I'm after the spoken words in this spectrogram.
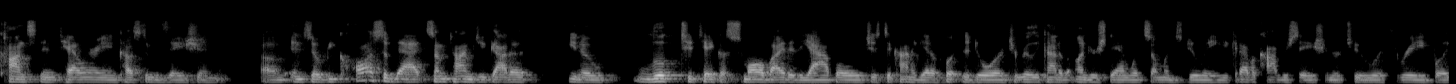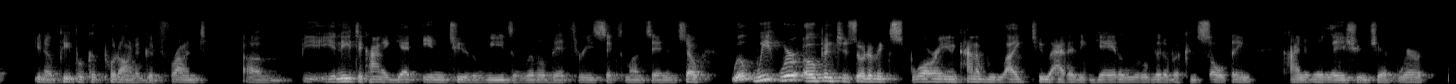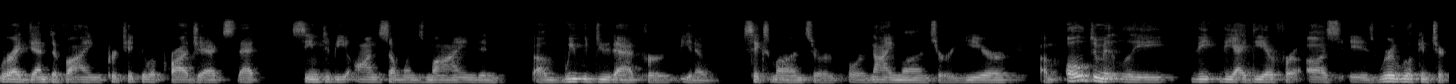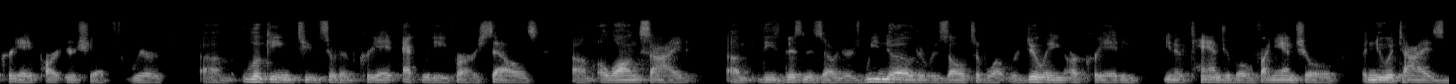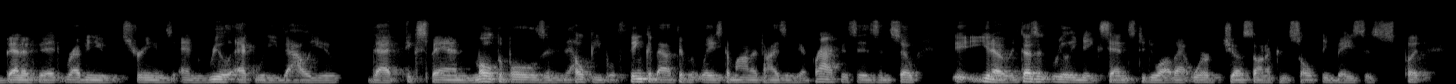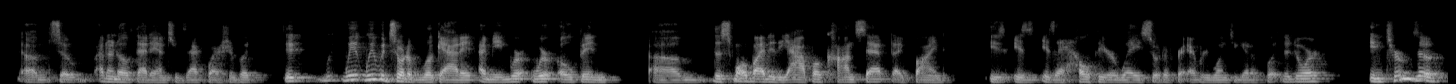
constant tailoring and customization. Um, and so because of that, sometimes you gotta, you know, look to take a small bite of the apple just to kind of get a foot in the door to really kind of understand what someone's doing. You could have a conversation or two or three, but you know, people could put on a good front. Um, you need to kind of get into the weeds a little bit three, six months in. And so we'll, we, we're open to sort of exploring and kind of we like to out of the gate a little bit of a consulting kind of relationship where we're identifying particular projects that seem to be on someone's mind and um, we would do that for you know six months or or nine months or a year. Um, ultimately, the the idea for us is we're looking to create partnerships. We're um, looking to sort of create equity for ourselves um, alongside um, these business owners. We know the results of what we're doing are creating you know tangible financial annuitized benefit revenue streams and real equity value that expand multiples and help people think about different ways to monetizing their practices. And so, you know, it doesn't really make sense to do all that work just on a consulting basis. But um, so I don't know if that answers that question, but it, we, we would sort of look at it. I mean, we're, we're open. Um, the small bite of the apple concept, I find, is, is, is a healthier way sort of for everyone to get a foot in the door. In terms of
